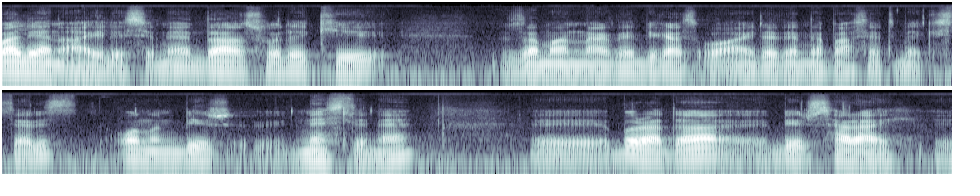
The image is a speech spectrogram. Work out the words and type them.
Balyan ailesine daha sonraki zamanlarda biraz o aileden de bahsetmek isteriz. Onun bir nesline e, burada bir saray e,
